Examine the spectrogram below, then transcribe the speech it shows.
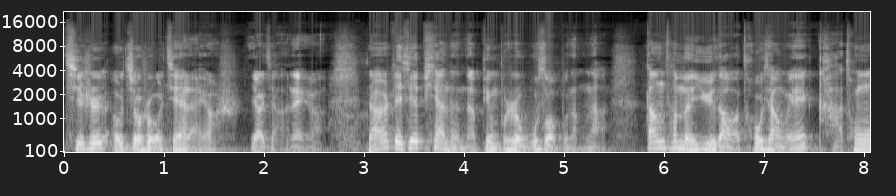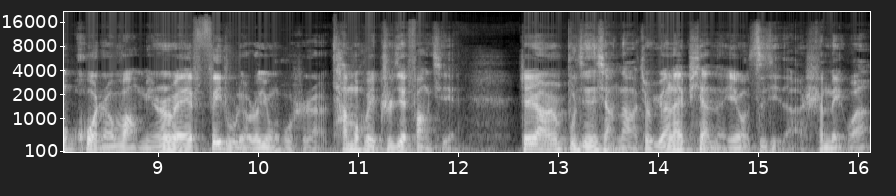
其实哦，就是我接下来要说要讲的这个。然而，这些骗子呢，并不是无所不能的。当他们遇到头像为卡通或者网名为非主流的用户时，他们会直接放弃。这让人不禁想到，就是原来骗子也有自己的审美观，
